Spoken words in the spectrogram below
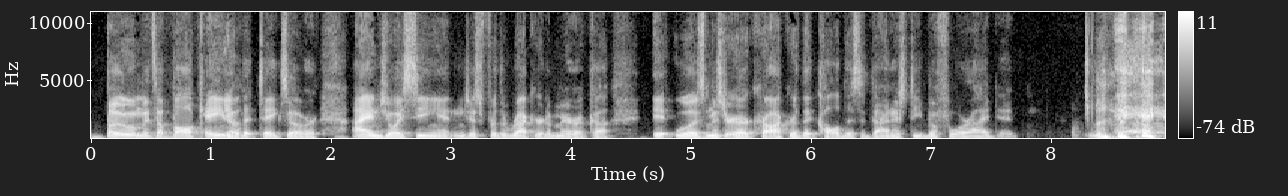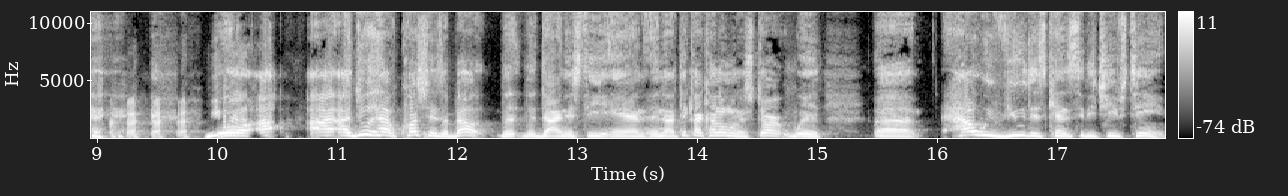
boom. It's a volcano yeah. that takes over. I enjoy seeing it. And just for the record, America, it was Mr. Eric Crocker that called this a dynasty before I did. well, I, I, do have questions about the, the dynasty, and and I think I kind of want to start with uh, how we view this Kansas City Chiefs team.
